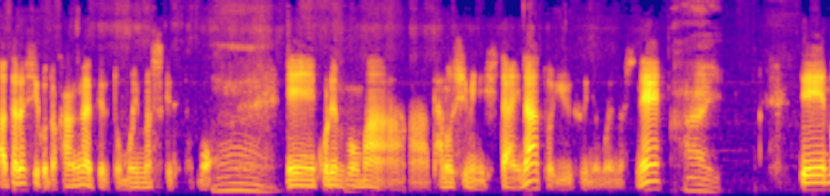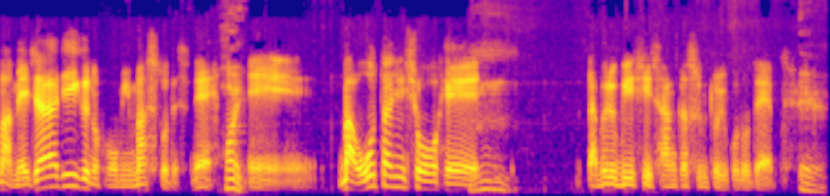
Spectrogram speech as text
新しいことを考えてると思いますけれどもえ。う、ん。えーこれもまあ楽しみにしたいなというふうに思いますね。はい。で、まあメジャーリーグの方を見ますとですね、はい。えーまあ大谷翔平、うん。WBC 参加するということで、え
